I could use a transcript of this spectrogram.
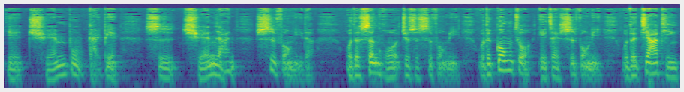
也全部改变，是全然侍奉你的。我的生活就是侍奉你，我的工作也在侍奉你，我的家庭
